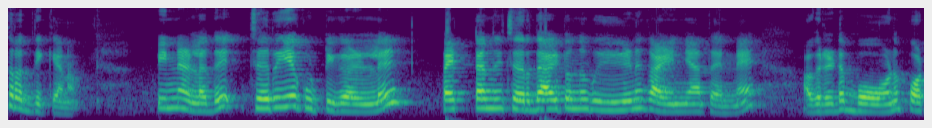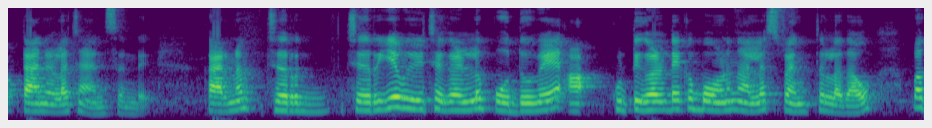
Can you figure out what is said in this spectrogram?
ശ്രദ്ധിക്കണം. പിന്നെ ഉള്ളത് ചെറിയ കുട്ടികളിൽ പെട്ടെന്ന് ചെറുതായിട്ടൊന്ന് വീണ് കഴിഞ്ഞാൽ തന്നെ അവരുടെ ബോണ് പൊട്ടാനുള്ള ചാൻസ് ഉണ്ട്. കാരണം ചെറു ചെറിയ വീഴ്ചകളിൽ പൊതുവെ കുട്ടികളുടെയൊക്കെ ബോണ് നല്ല സ്ട്രെങ്ത് ഉള്ളതാവും. അപ്പോൾ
